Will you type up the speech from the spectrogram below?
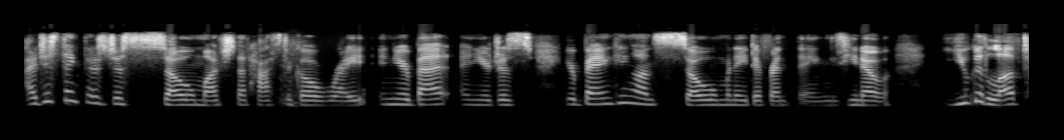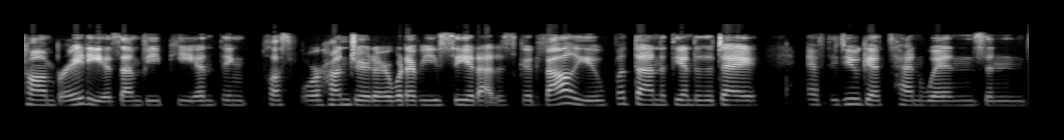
I just think there's just so much that has to go right in your bet, and you're just you're banking on so many different things. You know, you could love Tom Brady as MVP and think plus 400 or whatever you see it at is good value, but then at the end of the day, if they do get 10 wins, and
